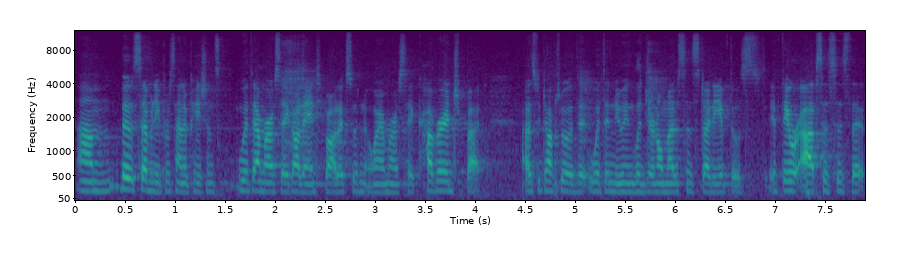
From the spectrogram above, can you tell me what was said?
Um, about 70% of patients with MRSA got antibiotics with no MRSA coverage, but as we talked about with the, with the New England Journal of Medicine study, if, those, if they were abscesses that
